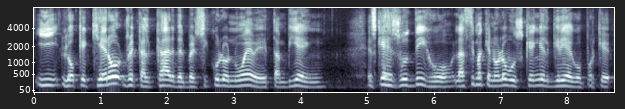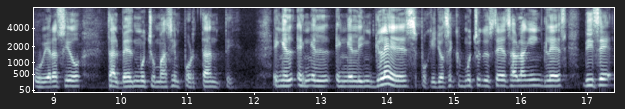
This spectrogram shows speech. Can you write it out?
Y lo que quiero recalcar del versículo 9 también es que Jesús dijo, lástima que no lo busqué en el griego porque hubiera sido tal vez mucho más importante. En el, en, el, en el inglés, porque yo sé que muchos de ustedes hablan inglés, dice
